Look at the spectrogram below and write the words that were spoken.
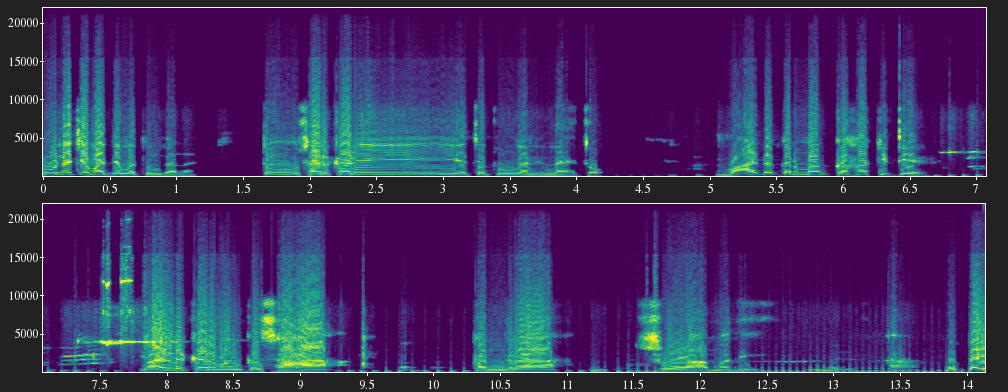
कोणाच्या माध्यमातून झालाय तो सरकारी याच्यातून झालेला आहे तो. वार्ड क्रमांक हा किती आहे? वार्ड क्रमांक सहा पंधरा सोळा मध्ये. हा. ताई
